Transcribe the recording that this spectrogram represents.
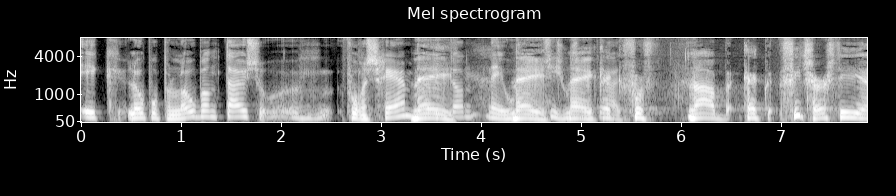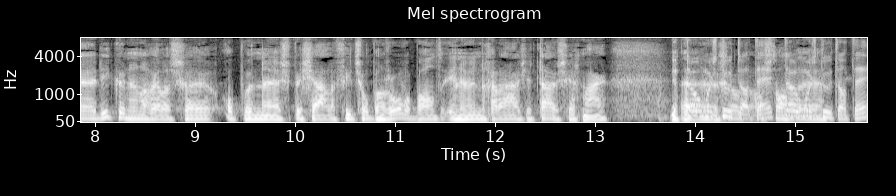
ik loop op een loopband thuis eh, voor een scherm. Nee, ik dan, nee, hoe, nee, precies, hoe nee. Kijk, voor, nou, kijk, fietsers die, eh, die kunnen nog wel eens eh, op een speciale fiets op een rollenband in hun garage thuis, zeg maar. De Thomas doet dat, hè? Thomas doet dat, hè?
